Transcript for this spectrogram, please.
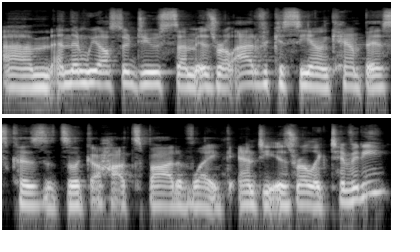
Um, and then we also do some Israel advocacy on campus because it's like a hot spot of like anti Israel activity.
